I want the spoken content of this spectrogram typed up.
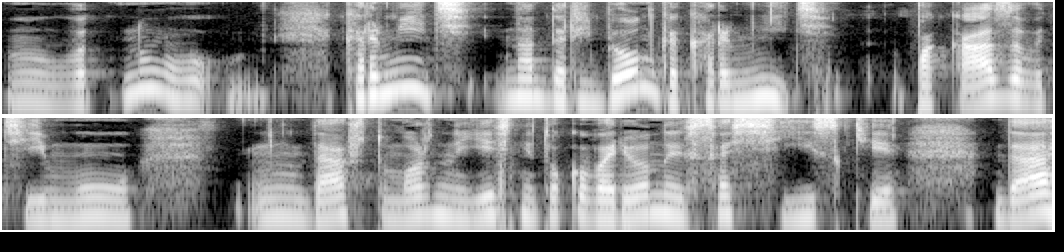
ну, вот, ну, кормить, надо ребенка кормить, показывать ему, да, что можно есть не только вареные сосиски, да,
